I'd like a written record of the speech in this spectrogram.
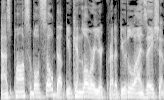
as possible so that you can lower your credit utilization.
